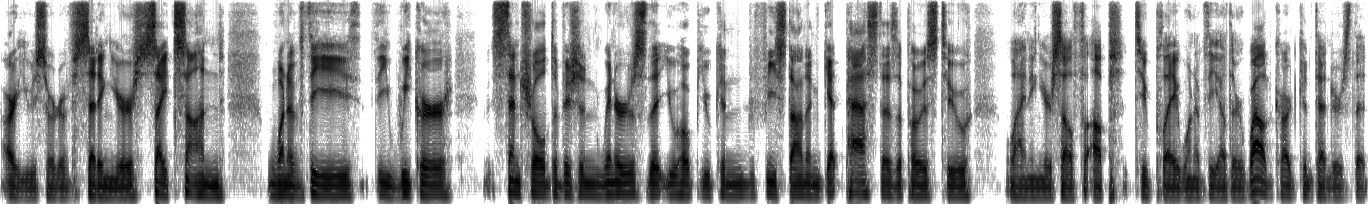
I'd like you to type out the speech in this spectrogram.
are you sort of setting your sights on one of the the weaker central division winners that you hope you can feast on and get past as opposed to lining yourself up to play one of the other wildcard contenders that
